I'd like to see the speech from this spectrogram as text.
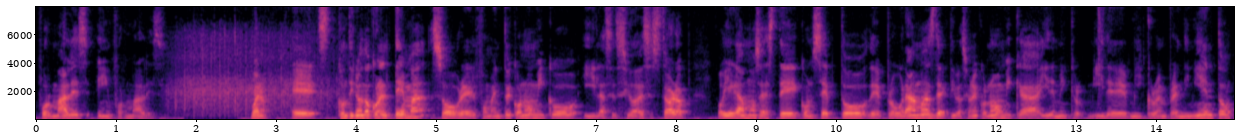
formales e informales. Bueno, eh, continuando con el tema sobre el fomento económico y las ciudades startup, hoy llegamos a este concepto de programas de activación económica y de, micro, y de microemprendimiento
